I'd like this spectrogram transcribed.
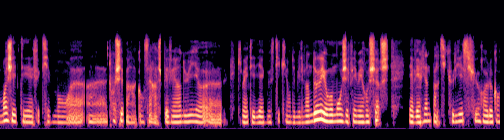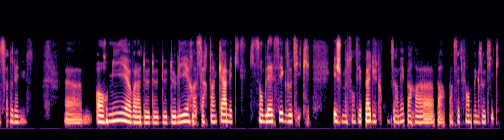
moi, j'ai été effectivement euh, touchée par un cancer HPV induit euh, qui m'a été diagnostiqué en 2022 et au moment où j'ai fait mes recherches, il n'y avait rien de particulier sur euh, le cancer de l'anus. Euh, hormis euh, voilà de, de, de, de, lire certains cas, mais qui, qui, semblaient assez exotiques. Et je me sentais pas du tout concernée par, euh, par, par, cette forme exotique.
